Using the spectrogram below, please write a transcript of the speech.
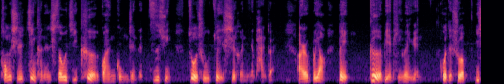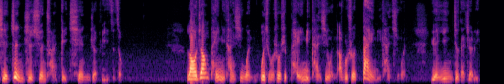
同时尽可能收集客观公正的资讯，做出最适合你的判断，而不要被个别评论员或者说一些政治宣传给牵着鼻子走。老张陪你看新闻，为什么说是陪你看新闻，而不是说带你看新闻？原因就在这里。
